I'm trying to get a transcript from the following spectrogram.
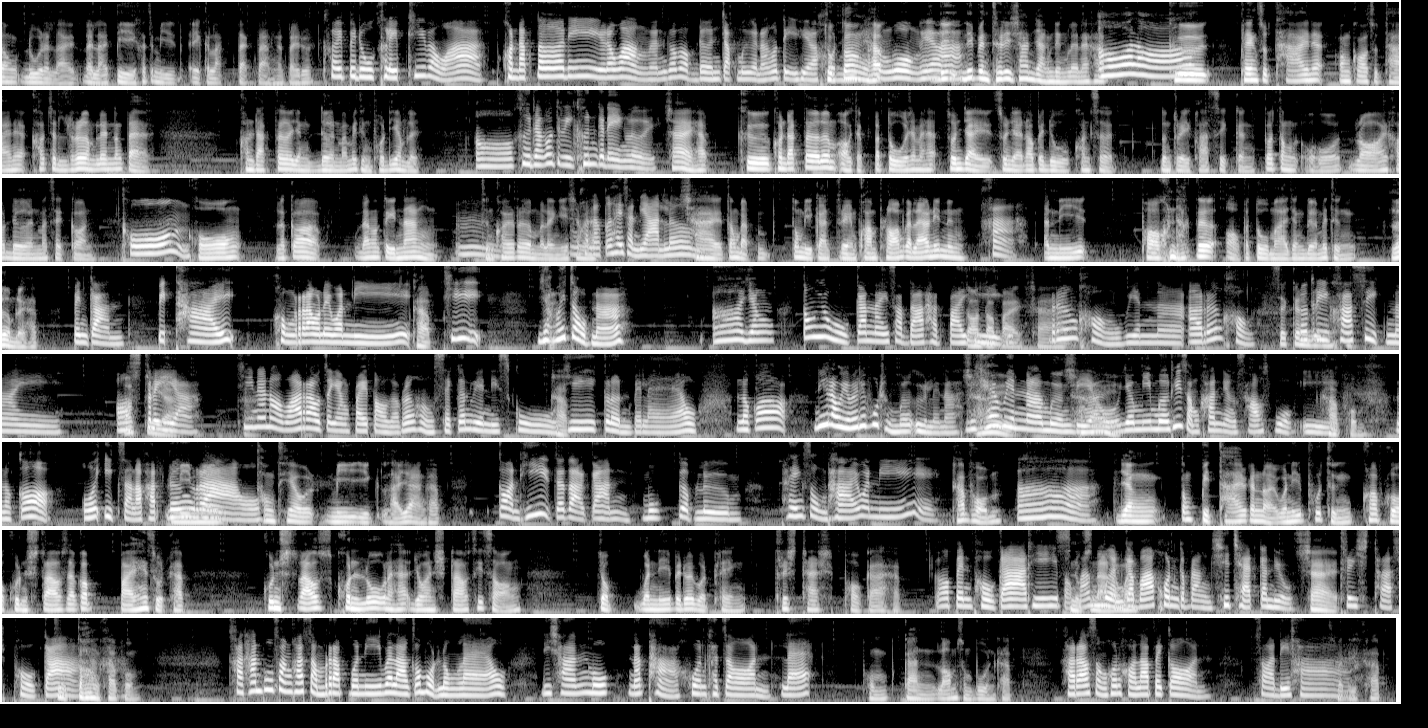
ลองดูหลาย ๆ หลาย ๆ ปีเขาจะมีเอกลักษณ์แตกต่างกันไปด้วย เคยไปดูคลิปที่แบบว่า conductor นี่ระหว่างนั้นก็แบบเดินจับมือกับนักดนตรีทีละคนถูกต้องครับทั้งวงใช่ไหมนี่นี่เป็น tradition อย่างหนึ่งเลยนะครับอ๋อเหรอคือเพลงสุดท้ายเนี่ย encore สุดท้ายเนี่ยเขาจะเริ่มเล่นตั้งแต่ conductor ยังเดินมาไม่ถึงโพเดียมเลยอ๋อคือนักดนตรีขึ้นกันเองเลย ใช่ครับ คือ conductor เริ่มออกจากประตูใช่ไหมฮะส่วนใหญ่ส่วนใหญ่เราไปดูคอนเสิร์ตดนตรีคลาสสิกกันก็ต้องโอ้โหรอให้เขาเดินมาเสร็จก่อน โค้ง โค้ง แล้วก็นักดนตรีนั่งอืมถึงค่อยเริ่มอะไรอย่างงี้ใช่ไหคมอนดัฮะกเตอร์ให้สัญญาณเริ่ม ใช่ ต้องแบบต้องมีการเตรียมความพร้อมกันแล้วนิดนึง ค่ะ อันนี้พอ conductor ออกประตูมายังเดินไม่ถึงเริ่มเลยครับ เป็นการปิดท้ายของเราในวันนี้ครับที่ยังไม่จบนะอ่ายังต้องอยู่กันในสัปดาห์ถัดไปตอนอีต่อกไปใช่เรื่องของเวียนนาอ่าเรื่องของ Second ดนตรี Wind คลาสสิกในออสเตรียออสเตรีย ที่แน่นอนว่าเราจะยังไปต่อกับเรื่องของ Second Viennese School ครับที่เกริ่นไปแล้ว แล้วก็นี่เรายังไม่ได้พูดถึงเมืองอื่นเลยนะ มีแค่ใช่เวียนนาเมืองเดียวใช่ยังมีเมืองที่สำคัญอย่างซาวส์บวกอีกครับผมแล้วก็โอ้ยอีกสารพัดเรื่องมีมืราว ท่องเที่ยวมีอีกหลายอย่างครับ ก่อนที่จะจากกันมุกเกือบลืม เพลงส่งท้ายวันนี้ ครับผมอ่ายังต้องปิดท้ายกันหน่อยวันนี้พูดถึงครอบครัวคุณสตราวส์แล้วก็ไปให้สุดครับ คุณสตราวส์คนลูกนะฮะโยฮันสตราวส์ที่ 2 จบวันนี้ไปด้วยบทเพลง Trish Trash Polka ครับ ก็เป็นโพกาที่บอกว่าสนุกสนานเหมือนกับมากว่าคนกำลังชิดแชทกันอยู่ ใช่ทริชทรัชโพกาถูกต้องครับผม ค่ะท่านผู้ฟังคะสำหรับวันนี้เวลาก็หมดลงแล้ว ดิฉันมุกนัฐถาควรขจรและ ผมกันล้อมสมบูรณ์ครับ ค่ะเราสองคนขอลาไปก่อน สวัสดีค่ะ สวัสดีครับ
